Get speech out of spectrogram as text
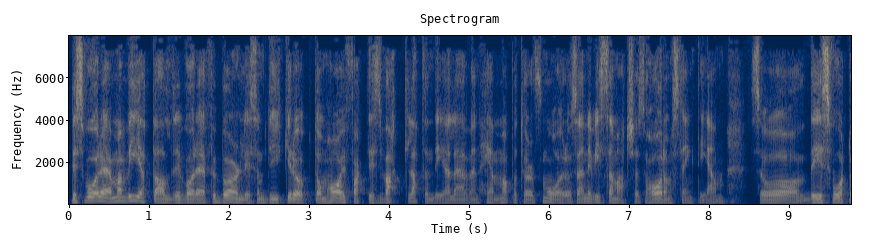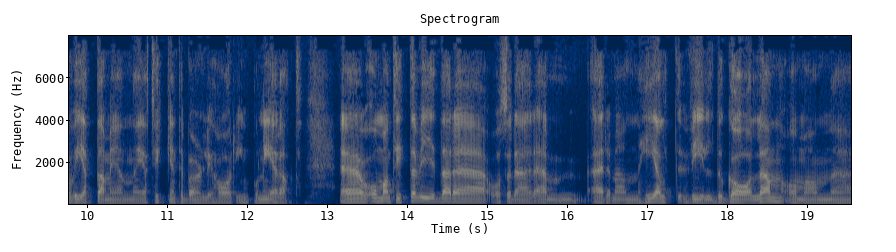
det svåra är man vet aldrig vad det är för Burnley som dyker upp. De har ju faktiskt vacklat en del även hemma på Turf Moor och sen i vissa matcher så har de stängt igen. Så det är svårt att veta men jag tycker inte Burnley har imponerat. Eh, om man tittar vidare och sådär, är, är man helt vild och galen om man eh,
